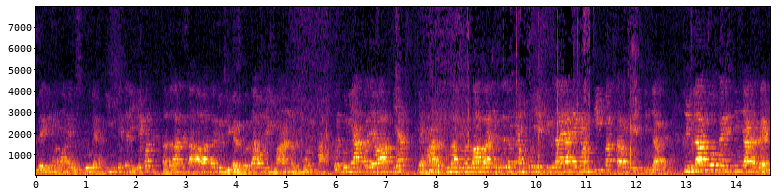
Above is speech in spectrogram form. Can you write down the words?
لیکن انہوں نے اسلوب حکیم کے طریقے پر حضرات صحابہ کا جو جگر گردہ اور ایمان مضبوط تھا، اس بنیاد پر جواب دیا کہ ہاں رسول اللہ صلی اللہ علیہ وسلم نے ہم کو یہ سکھلایا ہے کہ ہم تین پتھر کے استنجا کریں۔ قبلہ بھی ہو کر استنجا نہ کریں،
